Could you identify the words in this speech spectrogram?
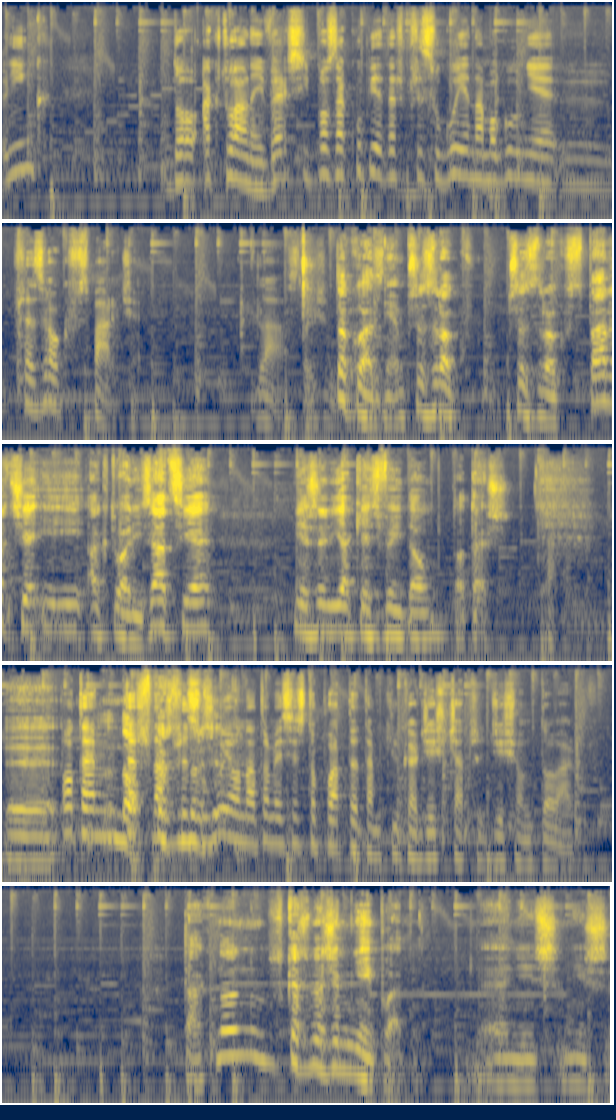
y, link do aktualnej wersji. Po zakupie też przysługuje nam ogólnie y, przez rok wsparcie dla Station. Dokładnie, przez rok, przez rok wsparcie i, aktualizacje. Jeżeli jakieś wyjdą, to też. Y, Potem no, też nam każdym razie- przysługują, natomiast jest to płatne tam kilkadziesiąt czy dziesiąt dolarów. Tak, no no, w każdym razie mniej płatne y, niż. niż y,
